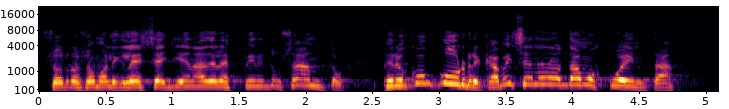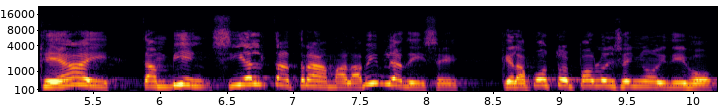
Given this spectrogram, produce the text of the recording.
Nosotros somos la iglesia llena del Espíritu Santo. Pero ¿qué ocurre? Que a veces no nos damos cuenta que hay también cierta trama. La Biblia dice que el apóstol Pablo enseñó y dijo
